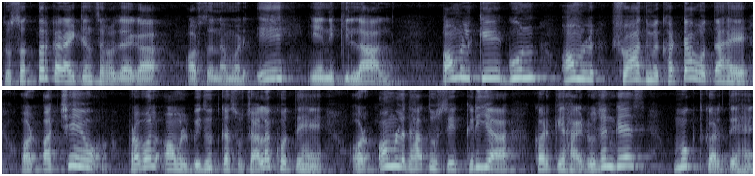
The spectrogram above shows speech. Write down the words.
तो सत्तर का राइट आंसर हो जाएगा ऑप्शन नंबर ए यानी कि लाल। अम्ल के गुण अम्ल स्वाद में खट्टा होता है और अच्छे प्रबल अम्ल विद्युत का सुचालक होते हैं और अम्ल धातु से क्रिया करके हाइड्रोजन गैस मुक्त करते हैं।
